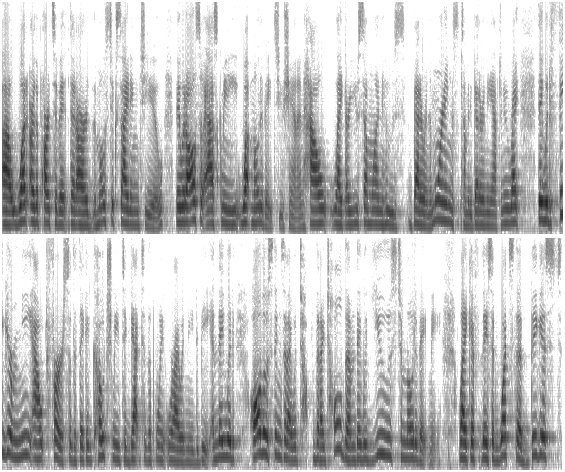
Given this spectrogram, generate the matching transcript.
Uh, what are the parts of it that are the most exciting to you? They would also ask me, what motivates you, Shannon? How, like, are you someone who's better in the morning, somebody better in the afternoon, right? They would figure me out first so that they could coach me to get to the point where I would need to be. And they would, all those things that I would, t- that I told them, they would use to motivate me. Like if they said, what's the biggest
